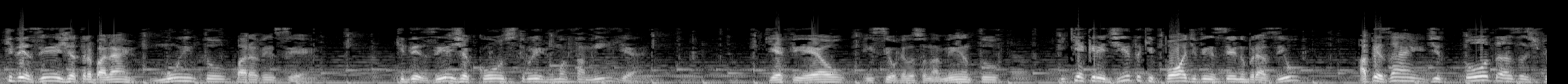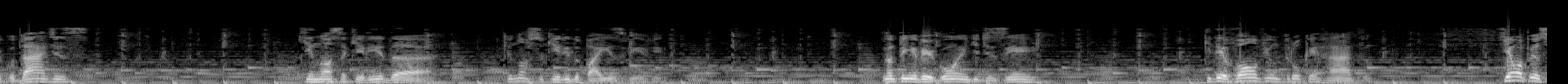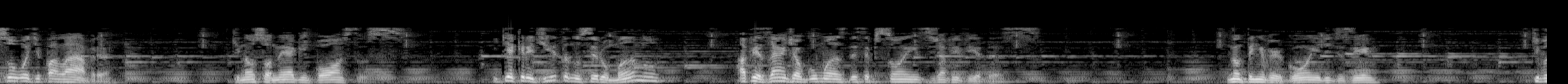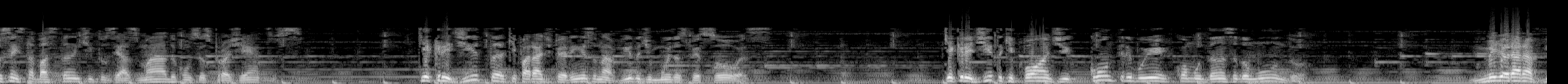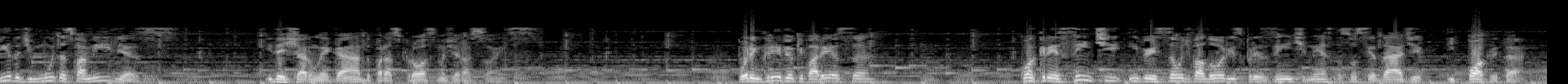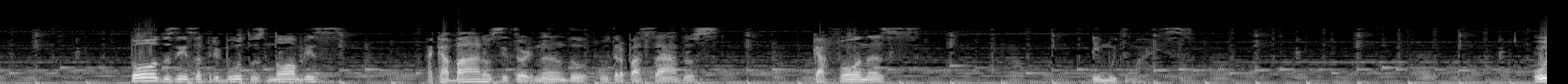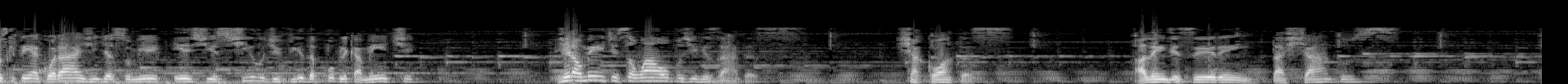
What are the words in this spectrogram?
que deseja trabalhar muito para vencer, que deseja construir uma família, que é fiel em seu relacionamento e que acredita que pode vencer no Brasil, apesar de todas as dificuldades que nossa querida, que o nosso querido país vive. Não tenha vergonha de dizer que devolve um troco errado, que é uma pessoa de palavra, que não sonega impostos e que acredita no ser humano apesar de algumas decepções já vividas. Não tenha vergonha de dizer que você está bastante entusiasmado com seus projetos, que acredita que fará diferença na vida de muitas pessoas, que acredita que pode contribuir com a mudança do mundo, melhorar a vida de muitas famílias e deixar um legado para as próximas gerações. Por incrível que pareça, com a crescente inversão de valores presente nesta sociedade hipócrita, todos esses atributos nobres acabaram se tornando ultrapassados, cafonas e muito mais. Os que têm a coragem de assumir este estilo de vida publicamente geralmente são alvos de risadas, chacotas, além de serem taxados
